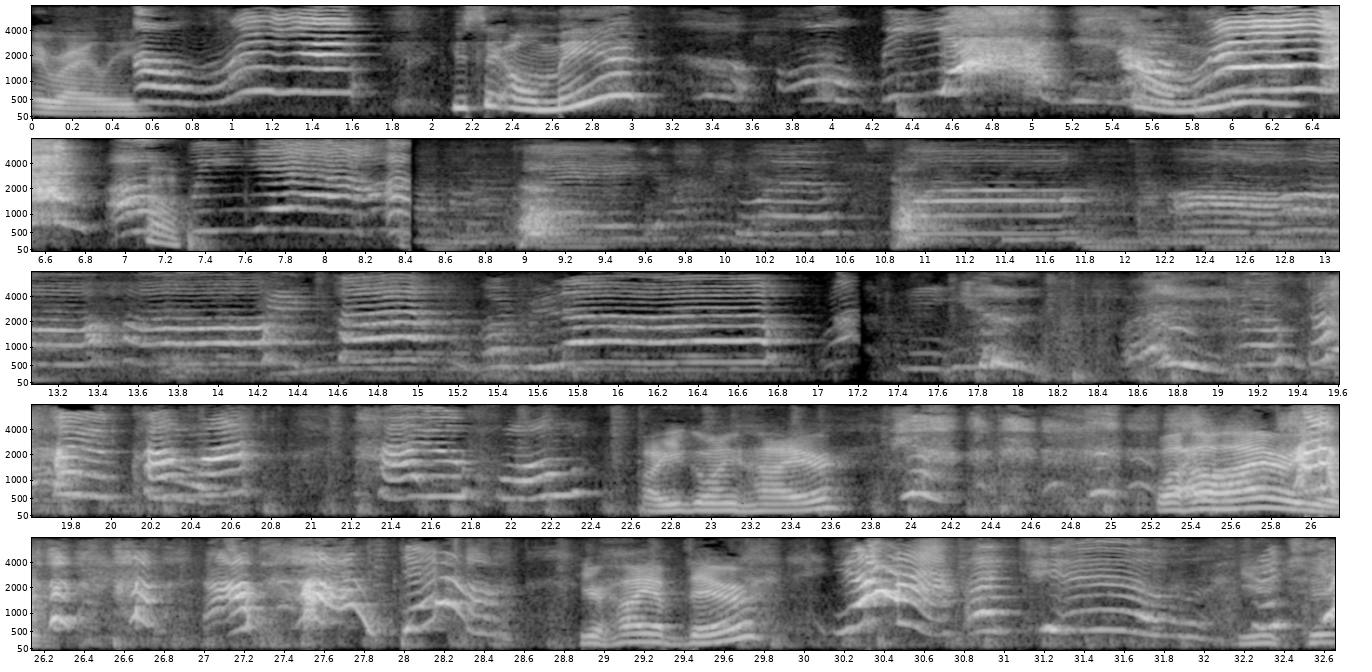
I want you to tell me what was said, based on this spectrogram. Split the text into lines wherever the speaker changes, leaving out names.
Hey, Riley.
Oh man!
You say, oh man?
Oh yeah!
Oh, man.
Oh
Oh. Are you going higher? Well, how high are you? You're high up there? Yeah. a two. You too?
